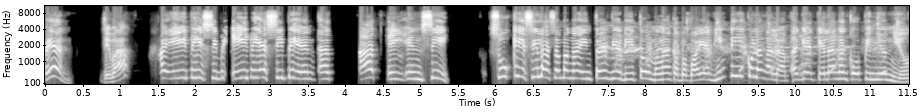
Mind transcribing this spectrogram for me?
Ayan. Di ba? Ay ABS-CBN at, at ANC. Suki sila sa mga interview dito, mga kababayan. Hindi ko lang alam. Again, kailangan ko opinion nyo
